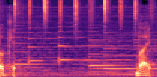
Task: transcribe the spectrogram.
ಓಕೆ ಬಾಯ್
